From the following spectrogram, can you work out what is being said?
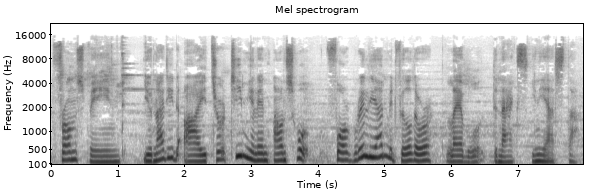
From Spain, United eyed 30 million pound swap for brilliant midfielder labeled the next Iniesta.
